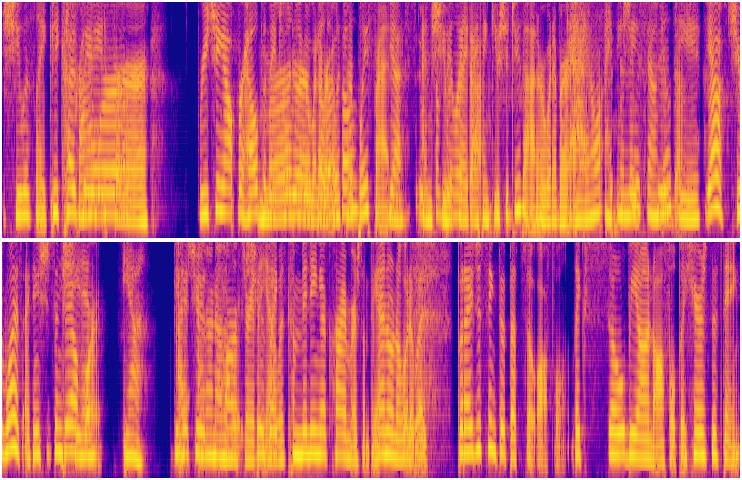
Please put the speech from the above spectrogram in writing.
she was like Because they were for reaching out for help and they told her to whatever with her boyfriend. Yes, and she was like like, I think you should do that or whatever. And I don't. I think and she was found sued them. guilty. Yeah, she was. I think she's in jail for it. Yeah, because I- she I was don't know the whole story, she was yeah, like was- committing a crime or something. I don't know what it was, but I just think that that's so awful, like so beyond awful. But here's the thing:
